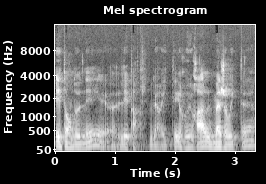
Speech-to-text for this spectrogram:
étant donné euh, les particularités rurales majoritaires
